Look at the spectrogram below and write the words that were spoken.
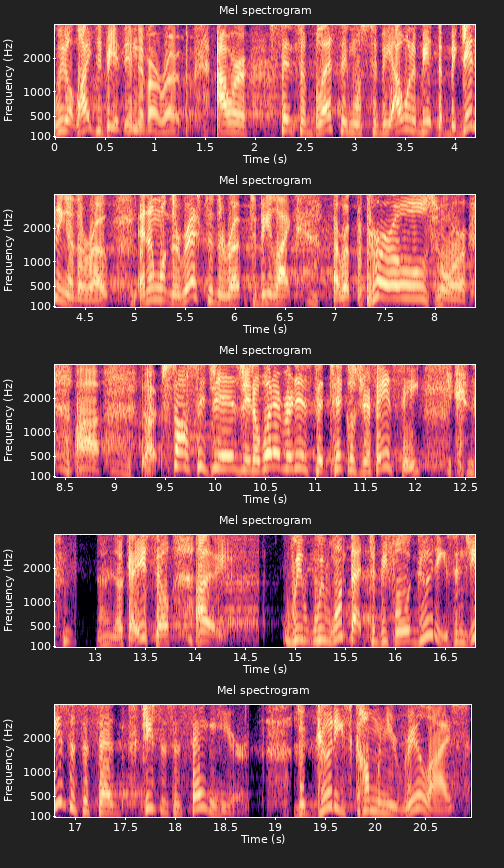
We don't like to be at the end of our rope. Our sense of blessing wants to be, I want to be at the beginning of the rope, and I want the rest of the rope to be like a rope of pearls or uh, uh, sausages, you know, whatever it is that tickles your fancy. okay, still. Uh, we, we want that to be full of goodies. And Jesus has said, Jesus is saying here, the goodies come when you realize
